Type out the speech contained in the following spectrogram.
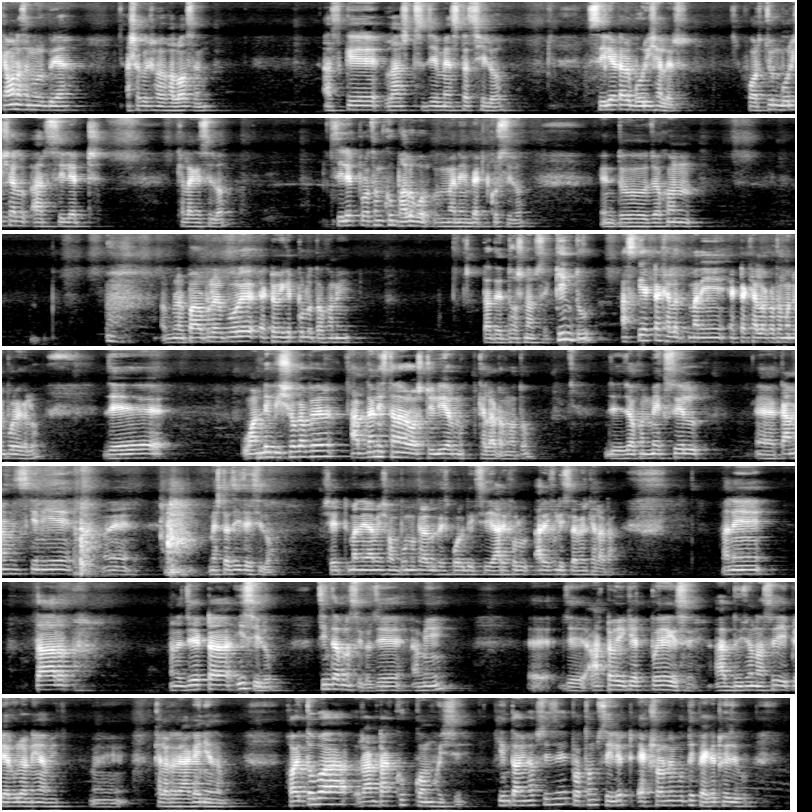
কেমন আছেন মুরব্বীরা? আশা করি সবাই ভালো আছেন। আজকে লাস্ট যে ম্যাচটা ছিল, সিলেট আর বরিশালের, ফরচুন বরিশাল আর সিলেট খেলা গেছিল। সিলেট প্রথম খুব ভালো মানে ব্যাট করছিল। কিন্তু যখন আপনার পাওয়ার প্লের পরে একটা উইকেট পড়ল, তখনই তাদের ধস নামছে। কিন্তু আজকে একটা খেলা মানে একটা খেলার কথা মনে পড়ে গেল যে ওয়ানডে বিশ্বকাপের আফগানিস্তান আর অস্ট্রেলিয়ার খেলাটার মতো, যে যখন ম্যাক্সওয়েল কামিন্সকে নিয়ে মানে ম্যাচটা জিতেছিল, সে মানে আমি সম্পূর্ণ খেলাটা পরে দেখছি আরিফুল আরিফুল ইসলামের খেলাটা। মানে তার মানে যে একটা ই ছিল চিন্তা ভাবনা ছিল যে আমি যে আটটা উইকেট পড়ে গেছে আর দুইজন আছে, এই প্লেয়ারগুলো নিয়ে আমি মানে খেলাটারে আগে নিয়ে যাব। হয়তো বা রানটা খুব কম হয়েছে কিন্তু আমি ভাবছি যে প্রথম সিলেট একশো রানের মধ্যে প্যাকেট হয়ে যাব।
